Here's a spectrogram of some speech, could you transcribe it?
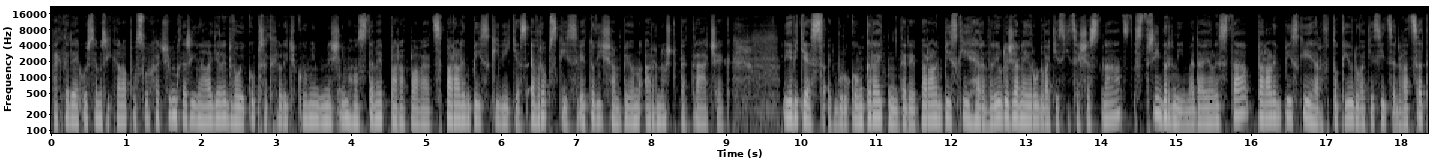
Tak tedy, jak už jsem říkala posluchačům, kteří naladili dvojku před chviličkou, mým dnešním hostem je paraplavec, paralympijský vítěz, evropský světový šampion Arnošt Petráček je vítěz, ať budu konkrétní, tedy paralympijský her v Rio de Janeiro 2016, stříbrný medailista paralympijský her v Tokiu 2020.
